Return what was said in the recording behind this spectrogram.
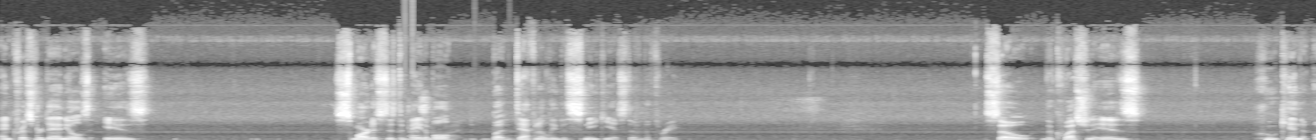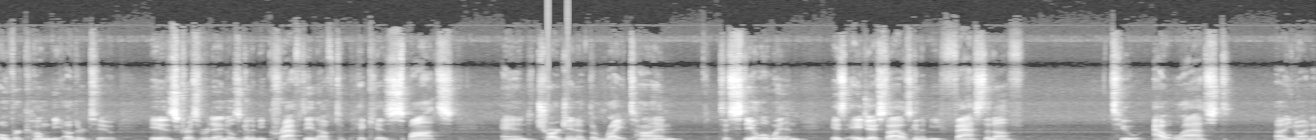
and Christopher Daniels is smartest is debatable, but definitely the sneakiest of the three. So the question is, who can overcome the other two? Is Christopher Daniels going to be crafty enough to pick his spots and charge in at the right time to steal a win? Is AJ Styles going to be fast enough to outlast, uh, you know, and,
